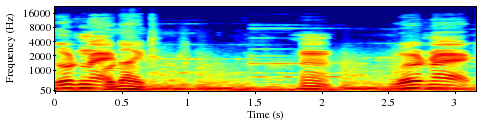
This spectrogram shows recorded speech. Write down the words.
good night good night ம் குட் நைட்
